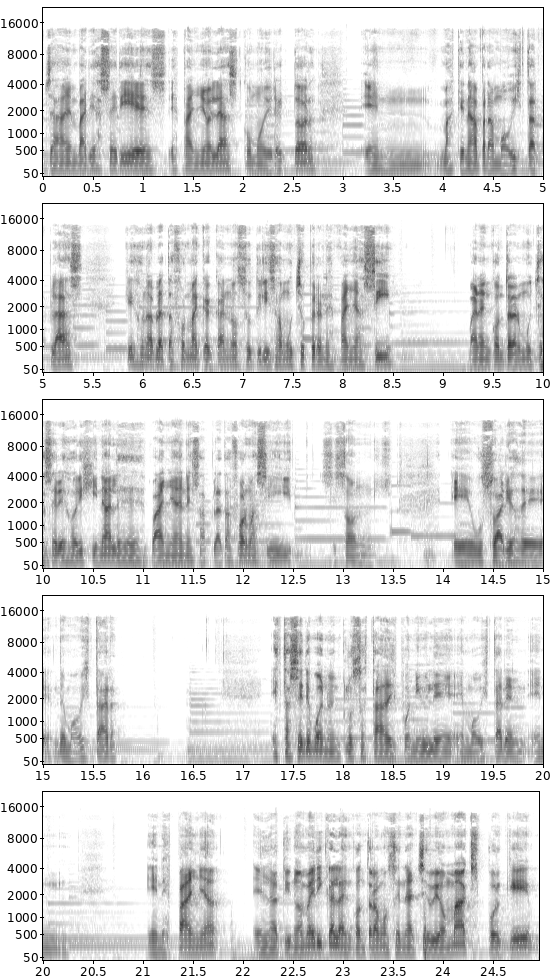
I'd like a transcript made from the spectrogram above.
ya en varias series españolas como director, en, más que nada para Movistar Plus, que es una plataforma que acá no se utiliza mucho, pero en España sí. Van a encontrar muchas series originales de España en esa plataforma si, son eh, usuarios de, Movistar. Esta serie, bueno, incluso está disponible en Movistar en, España. En Latinoamérica la encontramos en HBO Max porque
